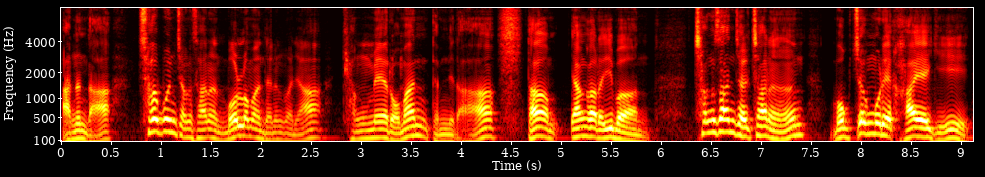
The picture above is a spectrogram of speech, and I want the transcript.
않는다. 처분 정산은 뭘로만 되는 거냐? 경매로만 됩니다. 다음 양가로 2번 청산 절차는 목적물의 가액이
